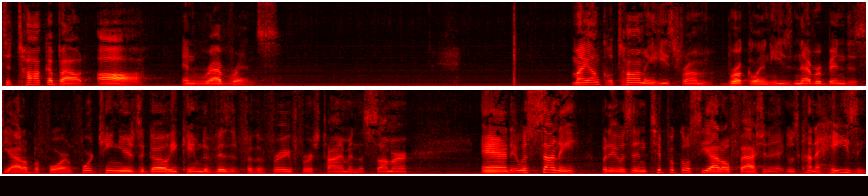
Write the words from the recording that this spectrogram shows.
to talk about awe and reverence my uncle Tommy, he's from Brooklyn. He's never been to Seattle before. And 14 years ago, he came to visit for the very first time in the summer. And it was sunny, but it was in typical Seattle fashion. It was kind of hazy.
